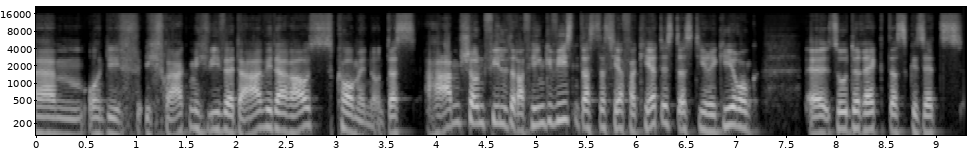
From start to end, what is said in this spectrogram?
Ähm, und ich, ich frage mich, wie wir da wieder rauskommen. Und das haben schon viele darauf hingewiesen, dass das ja verkehrt ist, dass die Regierung äh, so direkt das Gesetz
